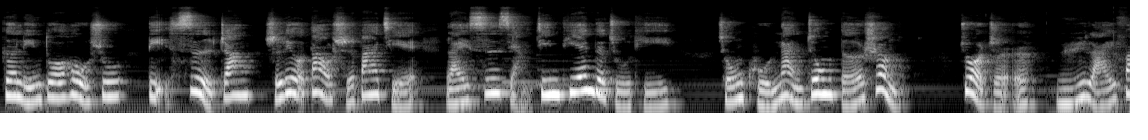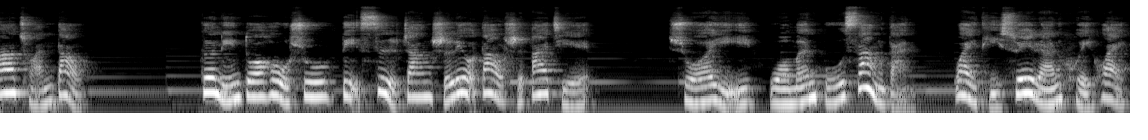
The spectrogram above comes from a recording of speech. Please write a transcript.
哥林多后书第四章十六到十八节来思想今天的主题：从苦难中得胜。作者。于来发传道，《哥林多后书》第四章十六到十八节。所以，我们不丧胆。外体虽然毁坏，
